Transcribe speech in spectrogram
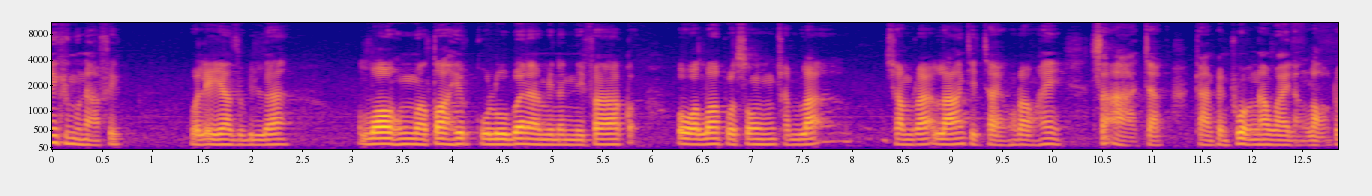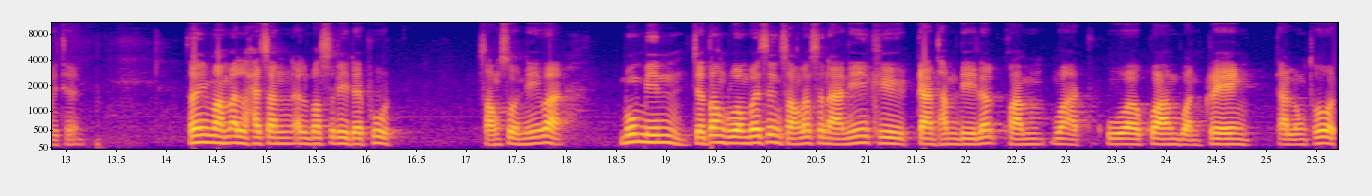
นี่คือมุนาฟิกวะลัยาซุบิลลาอัลลอฮุมะตาฮิรกุลูบานามินันนิฟากโอ้อัลลอฮ์โปรดทรงชำระชำระล้างจิตใจของเราให้ สะอาดจากการเป็นพวกหน้าไหว้หลังหลอกด้วยเถิดท่านอิมามอัลฮัสซันอัลบัสรีได้พูดสองส่วนนี้ว่ามุมินจะต้องรวมไว้ซึ่งสองลักษณะนี้คือการทำดีและความหวาดกลัวความหวั่นเกรงการลงโทษ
